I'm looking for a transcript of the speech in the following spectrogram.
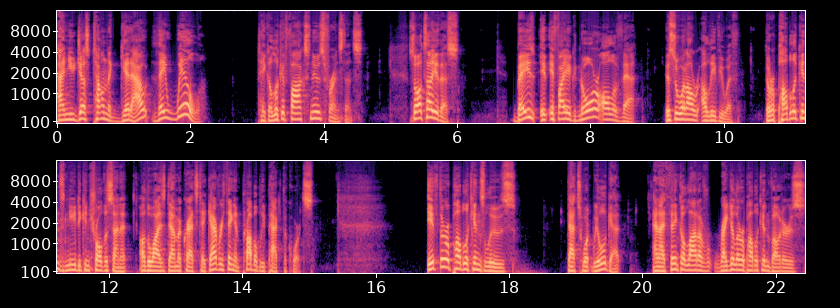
and you just tell them to get out, they will. Take a look at Fox News, for instance. So I'll tell you this. If I ignore all of that, this is what I'll, I'll leave you with. The Republicans need to control the Senate. Otherwise, Democrats take everything and probably pack the courts. If the Republicans lose, that's what we will get. And I think a lot of regular Republican voters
